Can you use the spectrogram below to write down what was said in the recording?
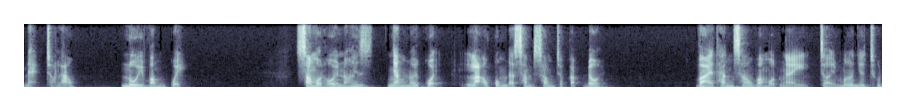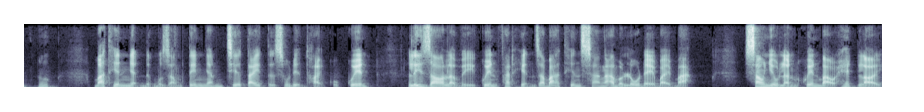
để cho lão nuôi vong quỷ sau một hồi nói nhăng nói quậy, lão cũng đã xăm xong cho cặp đôi. Vài tháng sau vào một ngày trời mưa như chút nước, bá thiên nhận được một dòng tin nhắn chia tay từ số điện thoại của quyên lý do là vì quyên phát hiện ra bá thiên sa ngã vào lô đề bài bạc. Sau nhiều lần khuyên bảo hết lời,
